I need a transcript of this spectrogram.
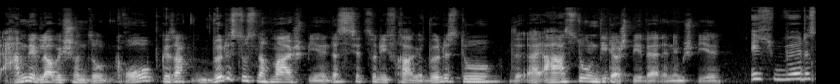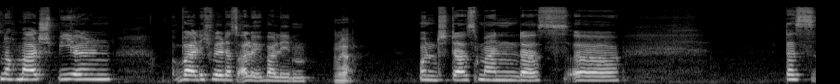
haben wir, glaube ich, schon so grob gesagt, würdest du es nochmal spielen? Das ist jetzt so die Frage. Würdest du, hast du einen Wiederspielwert in dem Spiel? Ich würde es nochmal spielen, weil ich will, dass alle überleben. Ja und dass man das äh, das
